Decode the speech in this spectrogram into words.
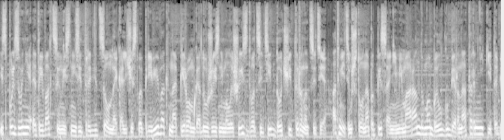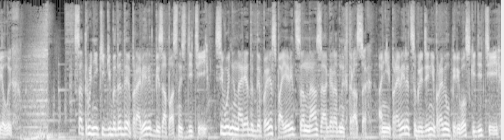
Использование этой вакцины снизит традиционное количество прививок на первом году жизни малышей с 20 до 14. Отметим, что на подписание подписании меморандума был губернатор Никита Белых. Сотрудники ГИБДД проверят безопасность детей. Сегодня наряды ДПС появятся на загородных трассах. Они проверят соблюдение правил перевозки детей.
